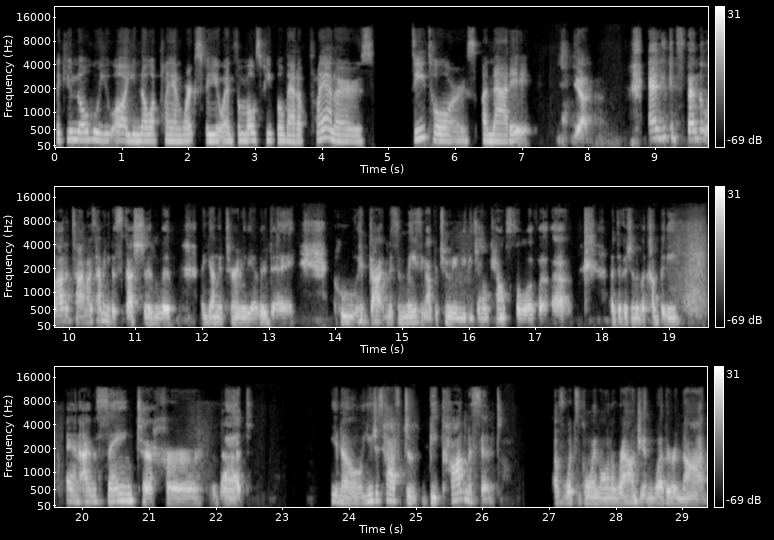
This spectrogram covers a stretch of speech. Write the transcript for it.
like you know who you are, you know what plan works for you. And for most people that are planners, detours are not it. Yeah. And you can spend a lot of time. I was having a discussion with a young attorney the other day who had gotten this amazing opportunity to be general counsel of a, a, a division of a company. And I was saying to her that, you know, you just have to be cognizant of what's going on around you and whether or not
